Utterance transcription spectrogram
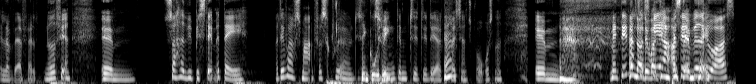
eller i hvert fald noget af ferien. Øhm, så havde vi bestemme dage. Og det var smart, for så kunne jeg jo ligesom idé. tvinge dem til det der Ja. Christiansborg og sådan noget. Øhm, men det, der Når så det var sker, din og det ved dag. du også,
